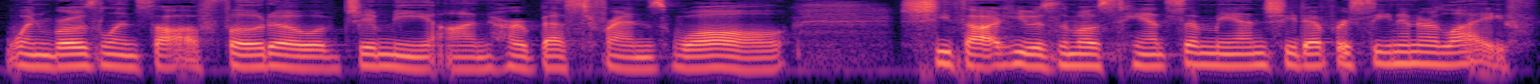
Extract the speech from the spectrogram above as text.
When Rosalynn saw a photo of Jimmy on her best friend's wall, she thought he was the most handsome man she'd ever seen in her life.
